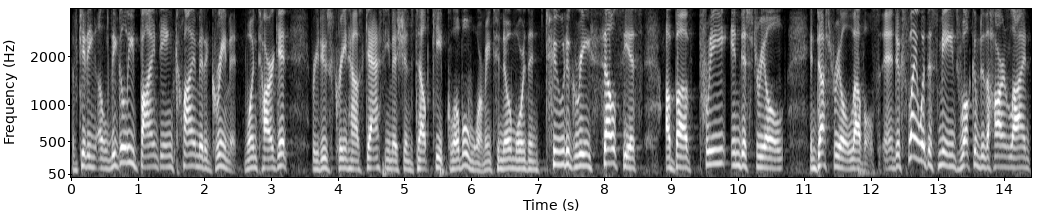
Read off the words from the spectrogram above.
of getting a legally binding climate agreement. One target, reduce greenhouse gas emissions to help keep global warming to no more than 2 degrees Celsius above pre-industrial industrial levels. And to explain what this means, welcome to the Hardline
